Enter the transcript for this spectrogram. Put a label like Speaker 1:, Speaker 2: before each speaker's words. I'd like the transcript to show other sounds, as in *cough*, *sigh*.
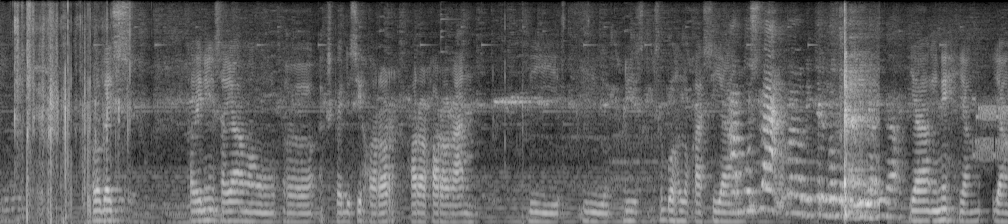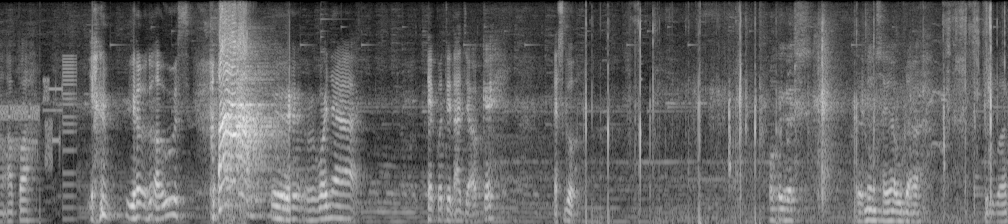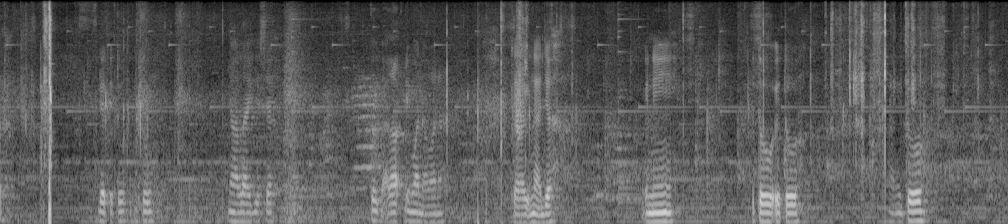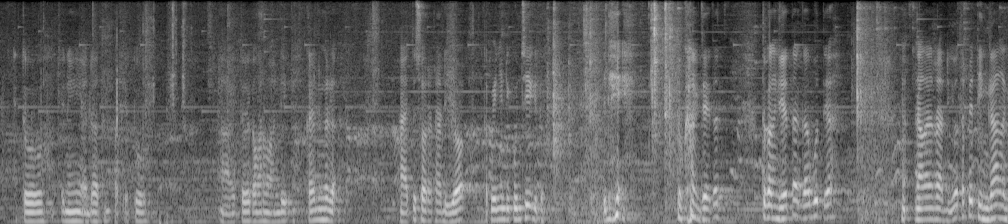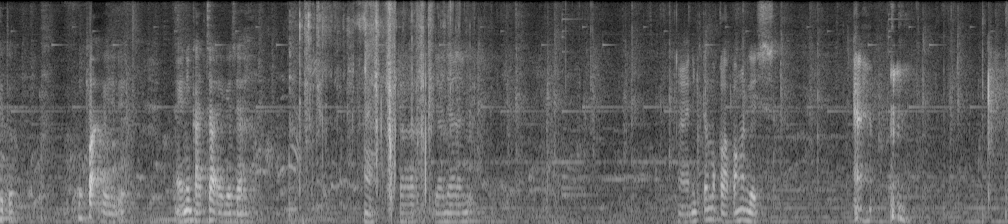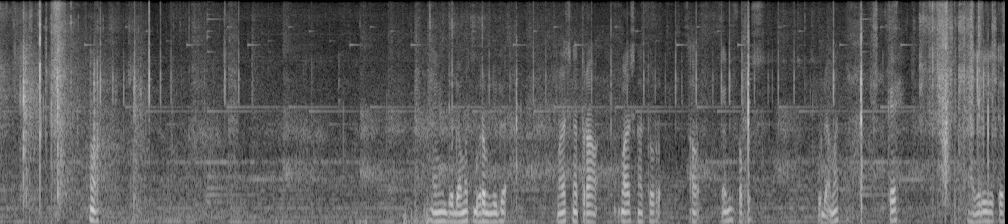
Speaker 1: Halo guys, kali ini saya mau eh, ekspedisi horor, horor-hororan di di di sebuah lokasi yang
Speaker 2: ya
Speaker 1: yang ini yang yang apa? *laughs* Yang yang haus. Ah! Pokoknya ikutin aja, oke? Let's go. Oke guys, kali ini saya udah di luar. Lihat itu, itu nyala ya guys ya. Itu nyala di mana-mana. Kayak ini aja. Ini itu itu nah itu itu ini ada tempat itu nah itu kamar mandi kalian denger gak nah itu suara radio tapi ini dikunci gitu jadi *laughs* tukang jahit tukang jahit gabut ya nyalain radio tapi tinggal gitu. Lupa kayak gitu nah ini kaca ya guys ya. Nah kita jalan-jalan lagi nah ini kita mau ke lapangan guys. *coughs* Nah, ini bodo amat buram juga. Malas ngatur malas ngatur oh, ini fokus. Bodo amat oke. Nah jadi gitu.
